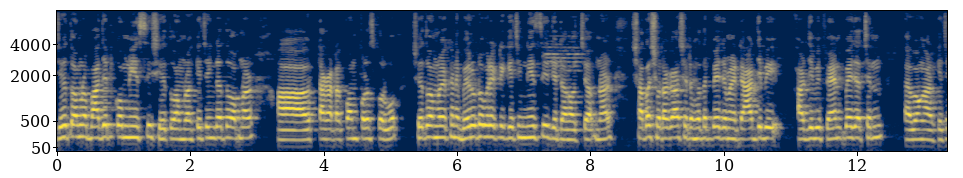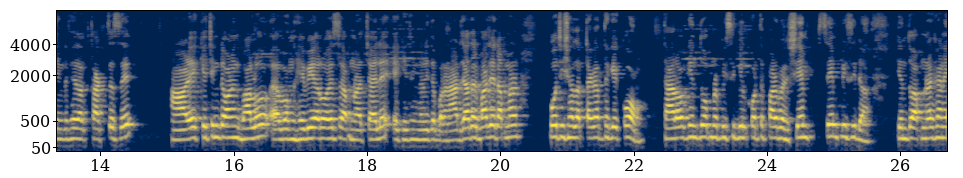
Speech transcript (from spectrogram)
যেহেতু আমরা বাজেট কম নিয়ে এসেছি, সেহেতু আমরা কেচিংটা তো আপনার টাকাটা কম খরচ করব। সেহেতু আমরা এখানে বেরোটপের একটি কেচিং নিয়েছি, যেটা হচ্ছে আপনার সাতাশশো টাকা। সেটার সাথে পেয়ে যাবেন একটা আট জিবি আট জিবি ফ্যান পেয়ে যাচ্ছেন এবং আর কেচিংটা থাকতেছে। আর এই কেচিংটা অনেক ভালো এবং হেভিয়ার রয়েছে, আপনারা চাইলে এই কেচিংটা নিতে পারেন। আর যাদের বাজেট আপনার পঁচিশ হাজার টাকার থেকে কম, তারাও কিন্তু আপনার পিসি বিল করতে পারবেন। সেম সেম পিসিটা কিন্তু আপনার এখানে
